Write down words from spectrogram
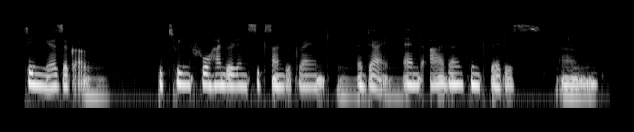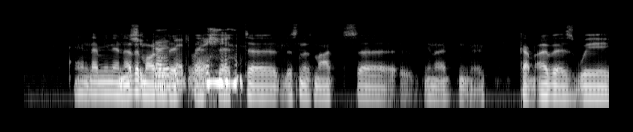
ten years ago, Mm. between 400 and 600 rand Mm. a day, and I don't think that is. Um, And I mean, another model that, that that, that uh, listeners might, uh, you know, uh, come over is where, uh,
